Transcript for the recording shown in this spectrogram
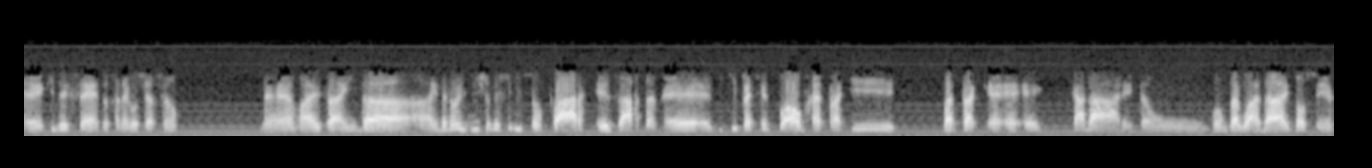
é, que dê certo essa negociação. Né, mas ainda, ainda não existe uma definição clara, exata, né, de que percentual vai para que vai para é, é, é, cada área. Então, vamos aguardar e torcer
